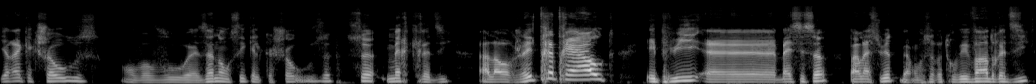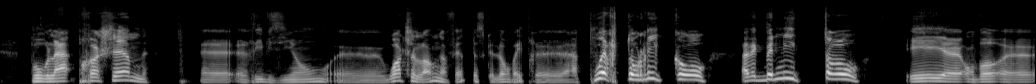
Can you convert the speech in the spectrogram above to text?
il y aura quelque chose. On va vous euh, annoncer quelque chose ce mercredi. Alors, j'ai très, très hâte. Et puis, euh, ben, c'est ça. Par la suite, ben, on va se retrouver vendredi pour la prochaine euh, révision, euh, watch along en fait, parce que là, on va être à Puerto Rico avec Benito. Et on va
